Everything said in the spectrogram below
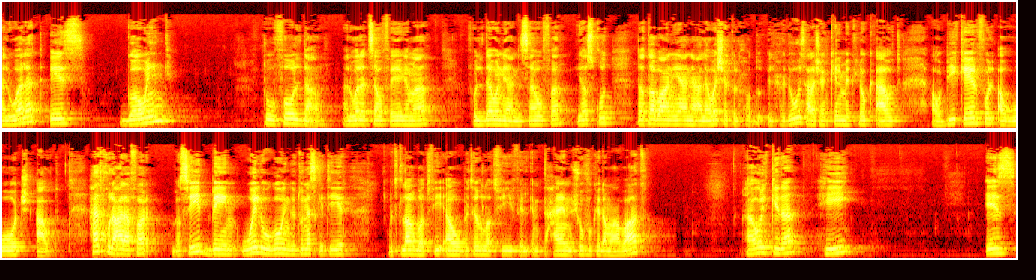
الولد is going to fall down. الولد سوف إيه يا جماعة؟ Fall down يعني سوف يسقط. ده طبعا يعني على وشك الحدوث علشان كلمة look out أو be careful أو watch out. هدخل على فرق بسيط بين will و going to ناس كتير بتتلخبط فيه أو بتغلط فيه في الامتحان. نشوفه كده مع بعض. هقول كده he is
